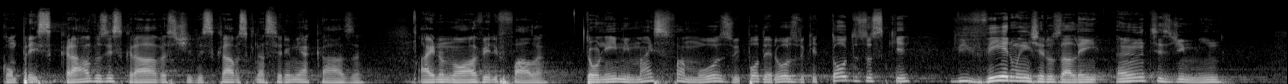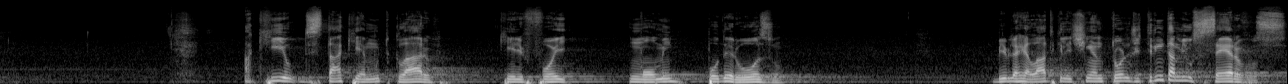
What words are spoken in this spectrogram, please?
Comprei escravos e escravas, tive escravos que nasceram em minha casa. Aí no 9 ele fala: Tornei-me mais famoso e poderoso do que todos os que viveram em Jerusalém antes de mim. Aqui o destaque é muito claro que ele foi um homem poderoso. A Bíblia relata que ele tinha em torno de 30 mil servos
